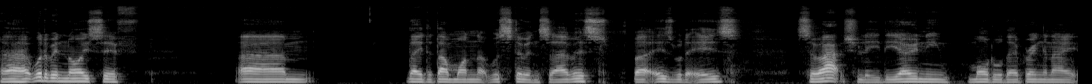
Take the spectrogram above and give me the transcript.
Uh, it would have been nice if um, they'd have done one that was still in service, but is what it is. So actually, the only model they're bringing out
